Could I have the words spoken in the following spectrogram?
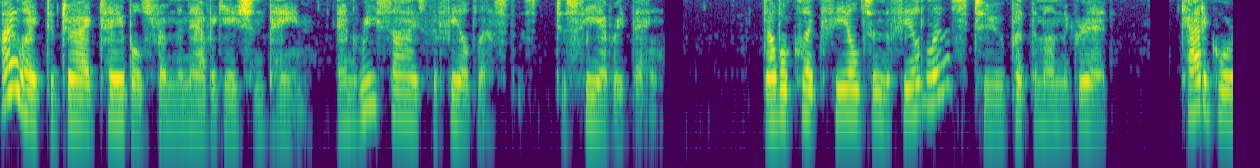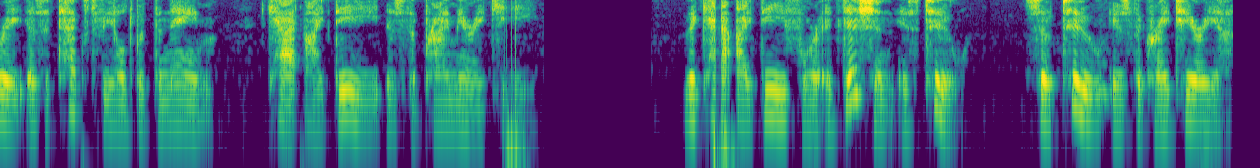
I like to drag tables from the navigation pane and resize the field list to see everything. Double-click fields in the field list to put them on the grid. Category is a text field with the name. Cat ID is the primary key. The cat ID for addition is 2, so 2 is the criteria.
